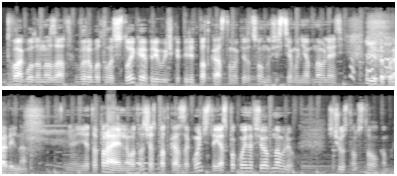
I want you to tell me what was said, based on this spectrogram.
два года назад выработалась стойкая привычка перед подкастом операционную систему не обновлять. И это правильно. И это правильно. Вот сейчас подкаст закончится, я спокойно все обновлю с чувством, с толком.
